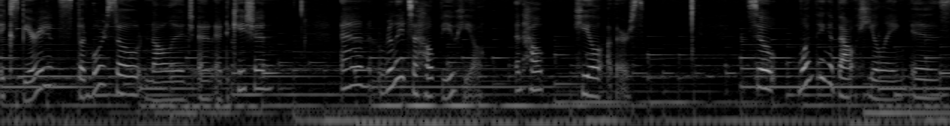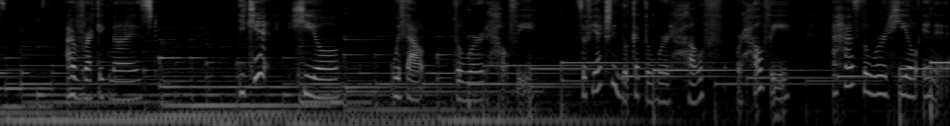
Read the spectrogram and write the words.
experience, but more so knowledge and education, and really to help you heal and help heal others. So, one thing about healing is I've recognized you can't heal without the word healthy. So, if you actually look at the word health or healthy, it has the word heal in it,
